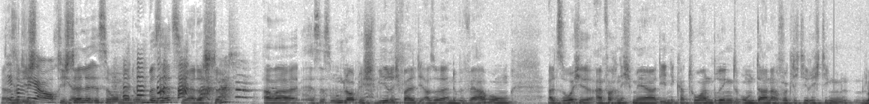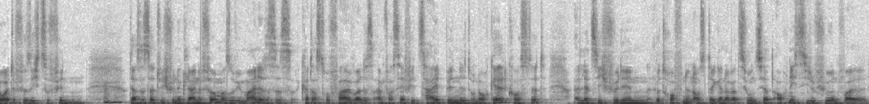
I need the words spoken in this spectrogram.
Die Also haben wir ja auch Die hier. Stelle ist im Moment unbesetzt, ja, das stimmt. Aber es ist unglaublich schwierig, weil die, also eine Bewerbung als solche einfach nicht mehr die Indikatoren bringt, um danach wirklich die richtigen Leute für sich zu finden. Mhm. Das ist natürlich für eine kleine Firma, so wie meine, das ist katastrophal, weil es einfach sehr viel Zeit bindet und auch Geld kostet. Äh, Letztlich für den Betroffenen aus der Generation Z auch nicht zielführend, weil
